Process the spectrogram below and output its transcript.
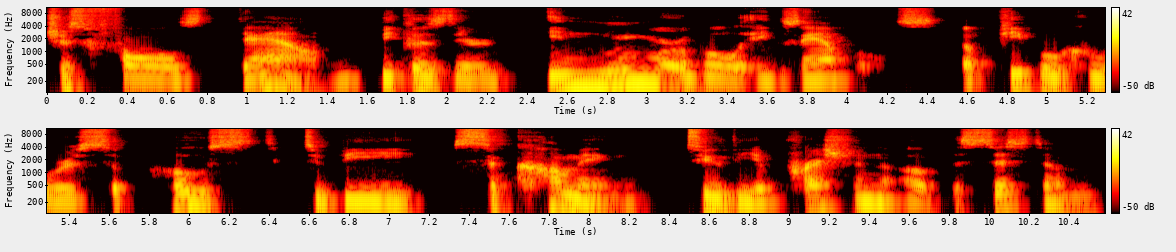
just falls down because there are innumerable examples of people who are supposed to be succumbing to the oppression of the system,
